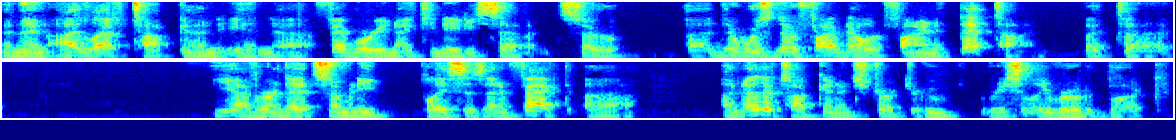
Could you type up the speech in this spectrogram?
And then I left Top Gun in uh, February 1987, so uh, there was no five dollar fine at that time. But uh, yeah, I've heard that so many places, and in fact, uh, another Top Gun instructor who recently wrote a book,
